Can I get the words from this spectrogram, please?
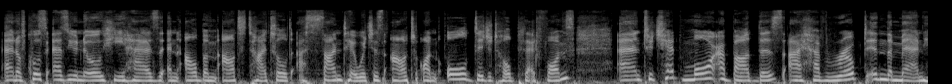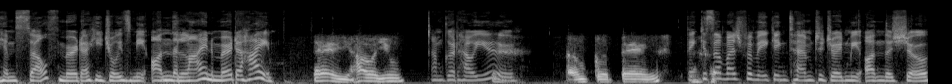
And of course, as you know, he has an album out titled Asante, which is out on all digital platforms. And to chat more about this, I have roped in the man himself, Morda. He joins me on the line. Morda, hi. Hey, how are you? I'm good. How are you? I'm good, thanks. Thank you so much for making time to join me on the show.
